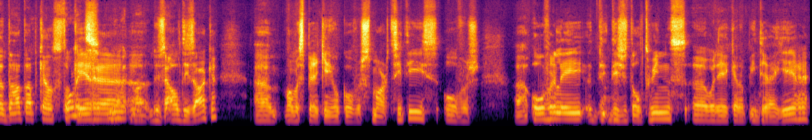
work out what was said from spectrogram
je data op kan stockeren. eh, dus al die zaken. Ehm, maar we spreken hier ook over smart cities, over eh, overlay, di- digital twins, waar je kan op interageren,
